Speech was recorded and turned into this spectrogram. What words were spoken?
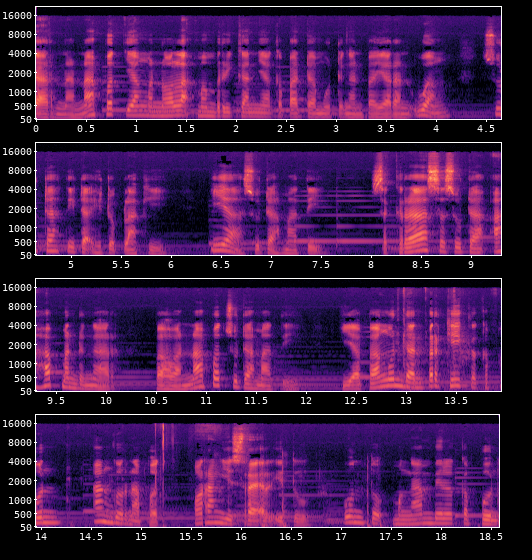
karena Nabot yang menolak memberikannya kepadamu dengan bayaran uang sudah tidak hidup lagi, ia sudah mati Segera sesudah Ahab mendengar bahwa Nabot sudah mati, ia bangun dan pergi ke kebun anggur Nabot, orang Israel itu, untuk mengambil kebun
